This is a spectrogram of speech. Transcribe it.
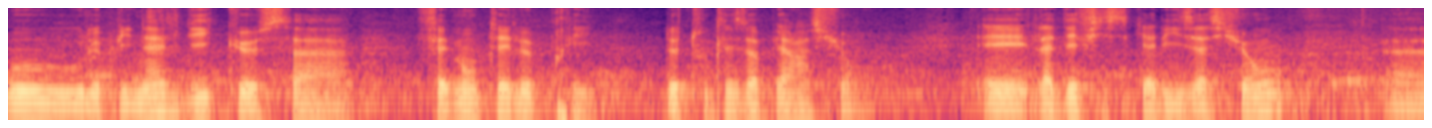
où le Pinel dit que ça fait monter le prix de toutes les opérations. Et la défiscalisation euh,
